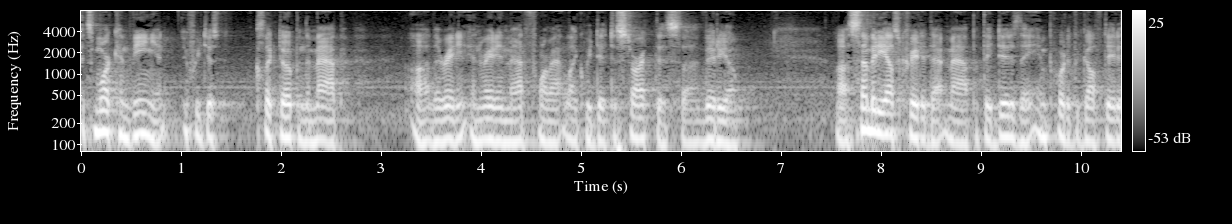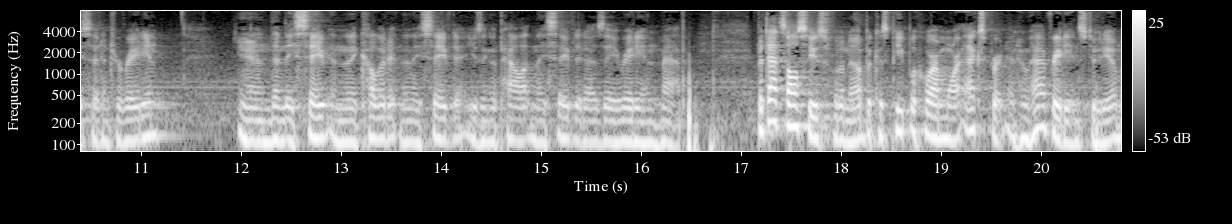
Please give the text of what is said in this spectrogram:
It's more convenient if we just clicked open the map uh, the Radian, in Radian map format like we did to start this uh, video. Uh, somebody else created that map. What they did is they imported the Gulf data set into Radian, and then they saved and then they colored it and then they saved it using the palette and they saved it as a Radian map. But that's also useful to know because people who are more expert and who have Radian Studio,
